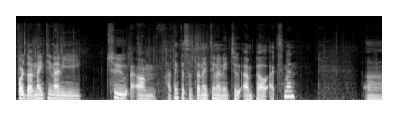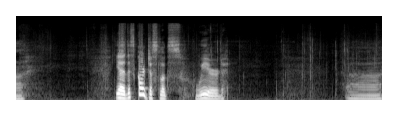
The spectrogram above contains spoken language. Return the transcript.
for the 1992 um I think this is the 1992 Impel X-Men. Uh yeah this card just looks weird. Uh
